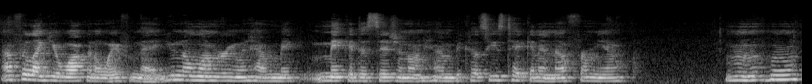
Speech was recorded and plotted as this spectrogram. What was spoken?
I feel like you're walking away from that. You no longer even have to make, make a decision on him because he's taken enough from you. Mm-hmm.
